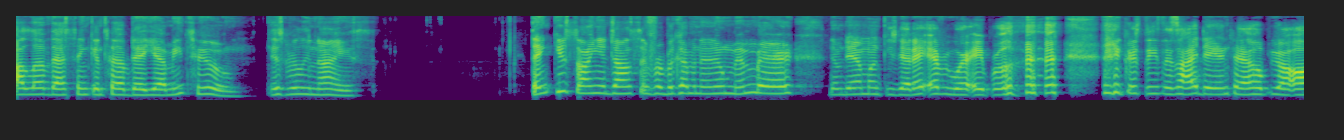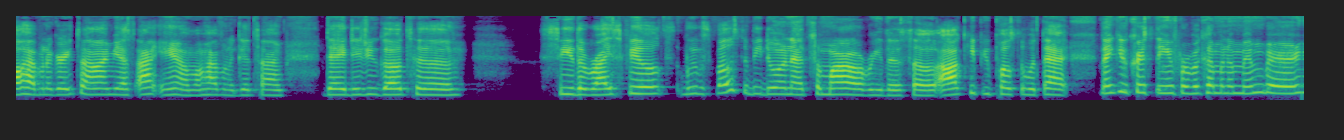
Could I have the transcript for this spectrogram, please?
I love that sinking tub day. Yeah, me too. It's really nice. Thank you, Sonia Johnson, for becoming a new member. Them damn monkeys, yeah, they everywhere, April. and Christine says, Hi, Dan Chad. I hope you are all having a great time. Yes, I am. I'm having a good time. Day, did you go to see the rice fields? We were supposed to be doing that tomorrow, Rita. So I'll keep you posted with that. Thank you, Christine, for becoming a member.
